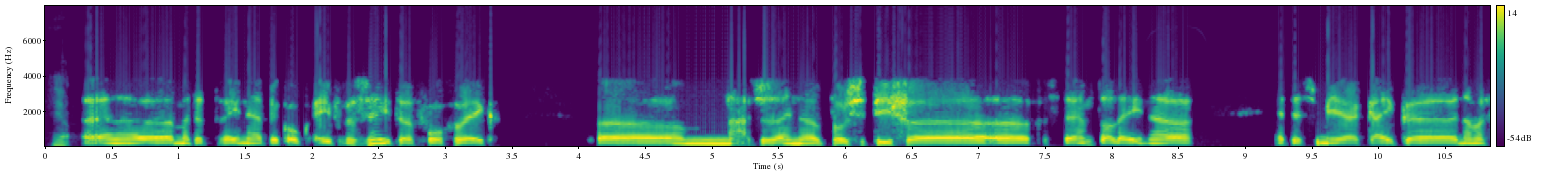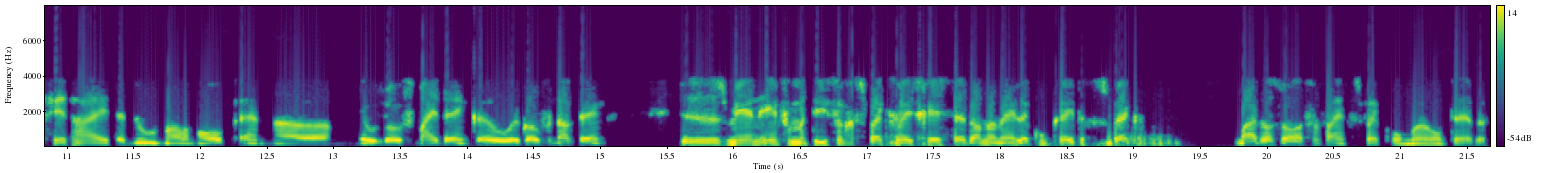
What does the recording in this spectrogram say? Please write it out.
Ja. En met de trainer heb ik ook even gezeten vorige week. Um, nou, ze zijn uh, positief uh, gestemd. Alleen het is meer kijken naar mijn fitheid en noem het allemaal op. En hoe ze over mij denken, hoe ik over NAC denk. Dus het is meer een informatieve gesprek geweest gisteren dan een hele concrete gesprek. Maar het was wel even een fijn gesprek om, om te hebben.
